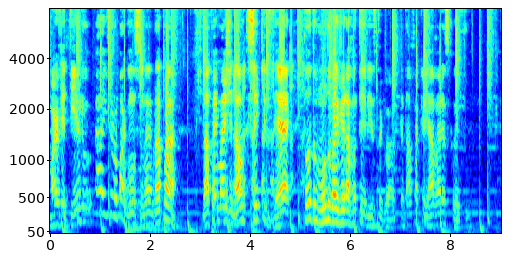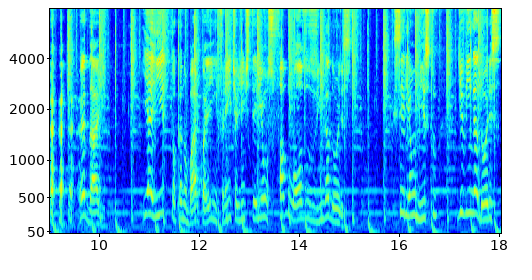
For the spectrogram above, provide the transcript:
marveteiro, aí virou bagunça, né? Dá pra, dá pra imaginar o que você quiser. Todo mundo vai virar roteirista agora, porque dá pra criar várias coisas. Verdade. E aí, tocando o barco aí em frente, a gente teria os fabulosos Vingadores, que seria um misto de Vingadores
